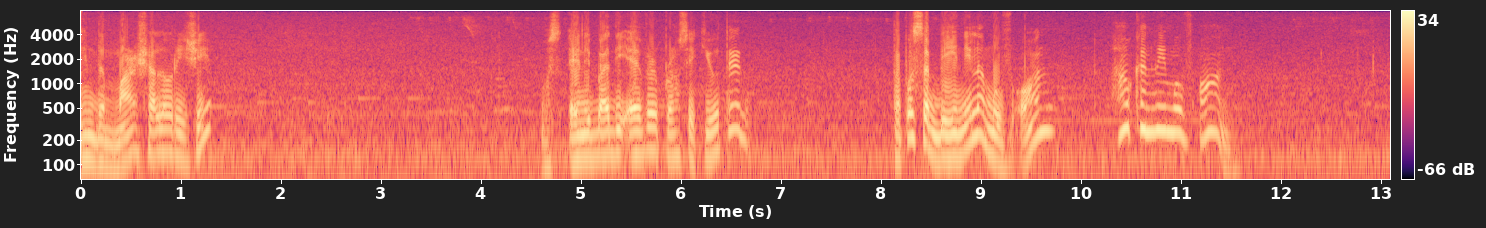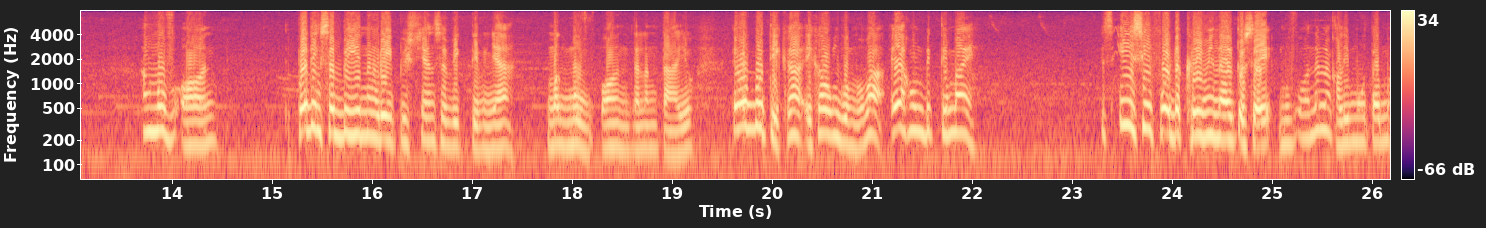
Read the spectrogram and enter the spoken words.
in the martial law regime? Was anybody ever prosecuted? Tapos sabihin nila, move on? How can we move on? Ang move on, pwedeng sabihin ng rapist yan sa victim niya, mag-move on na lang tayo. Eh, mabuti ka, ikaw ang gumawa. Eh, akong biktima eh. It's easy for the criminal to say, move on na lang, kalimutan mo.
